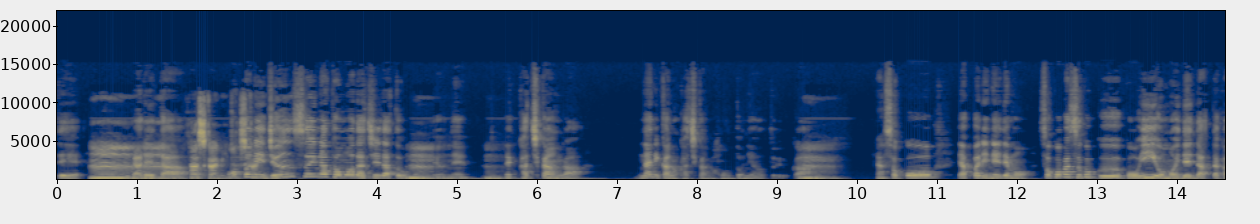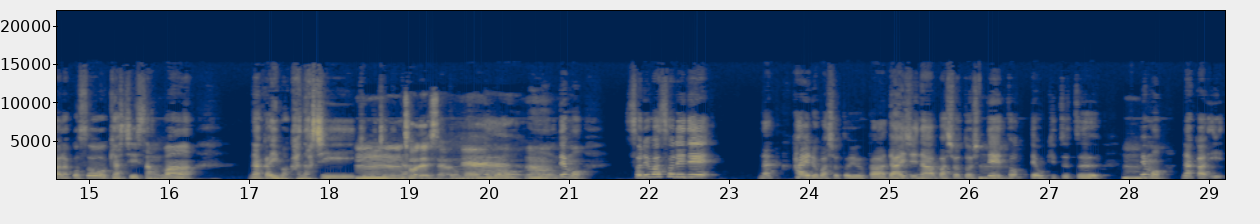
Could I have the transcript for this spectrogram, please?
て、うん。いられた確かに。本当に純粋な友達だと思うんだよね。うん。で価値観が、何かの価値観が本当に合うというか、うん。そこを、やっぱりね、でも、そこがすごく、こう、いい思い出だったからこそ、キャッシーさんは、なんか今悲しい気持ちになってるんだと思うけど、うんでも、それはそれで、なんか帰る場所というか、大事な場所としてうん取っておきつつ、うんで、も、なんかい、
